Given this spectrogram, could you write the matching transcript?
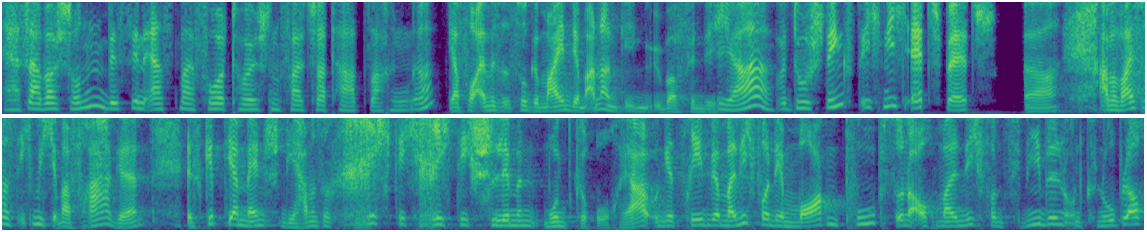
Ja, ist aber schon ein bisschen erstmal Vortäuschen falscher Tatsachen, ne? Ja, vor allem ist es so gemein dem anderen gegenüber, finde ich. Ja, du stinkst ich nicht Edge Badge. Ja. Aber weißt du, was ich mich immer frage? Es gibt ja Menschen, die haben so richtig, richtig schlimmen Mundgeruch, ja. Und jetzt reden wir mal nicht von dem Morgenpups und auch mal nicht von Zwiebeln und Knoblauch,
